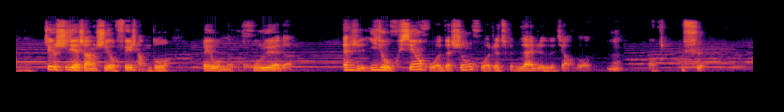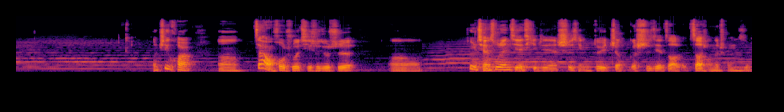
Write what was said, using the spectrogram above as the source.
嗯，这个世界上是有非常多被我们忽略的，但是依旧鲜活的生活着、存在着的角落的。是。那这块儿，嗯、再往后说，其实就是，嗯、就是前苏联解体这件事情对整个世界造造成的冲击嘛，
